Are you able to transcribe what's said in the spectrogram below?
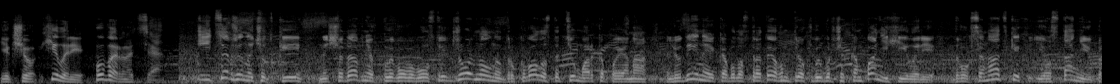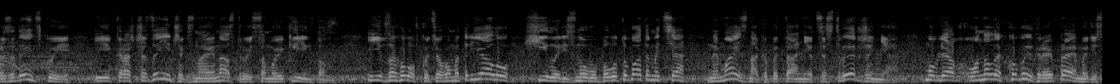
якщо Хіларі повернеться? І це вже не чутки. Нещодавно впливове Wall Street Journal надрукувало статтю Марка Пена, людина, яка була стратегом трьох виборчих кампаній Хіларі, двох сенатських і останньої президентської, і краще за інших знає настрої самої Клінтон. І в заголовку цього матеріалу Хіларі знову балотуватиметься. Немає знака питання. Це ствердження. Мовляв, вона легко виграє праймеріс,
